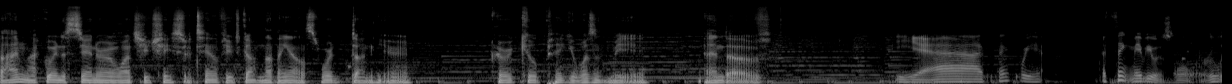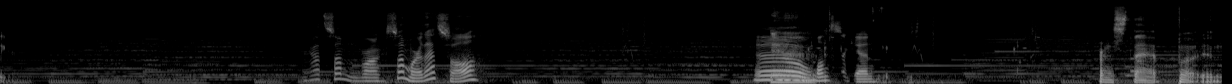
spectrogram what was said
I'm not going to stand around and watch you chase your tail if you've got nothing else. We're done here. Whoever killed Pig, it wasn't me. End of. yeah. I think we. I think maybe it was a little earlier. I got something wrong somewhere. That's all. Oh, Yeah. once again. Press that button.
